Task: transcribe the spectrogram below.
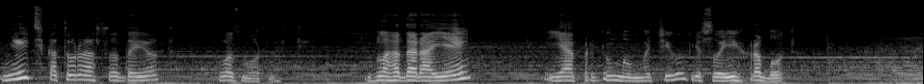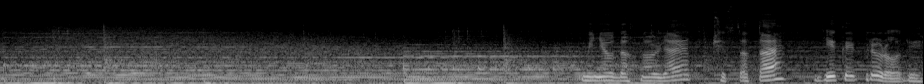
Нить, которая создает возможности. Благодаря ей я придумал мотивы для своих работ. Меня вдохновляет чистота дикой природы.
